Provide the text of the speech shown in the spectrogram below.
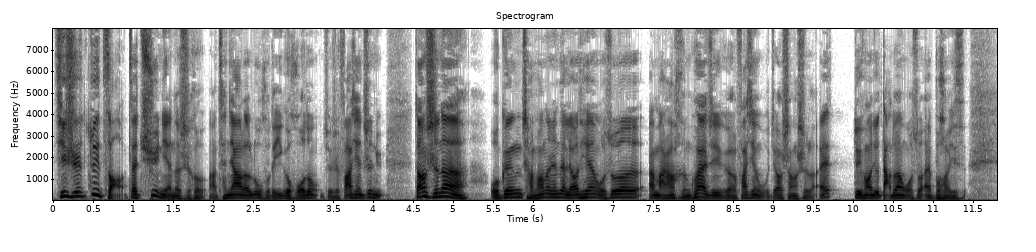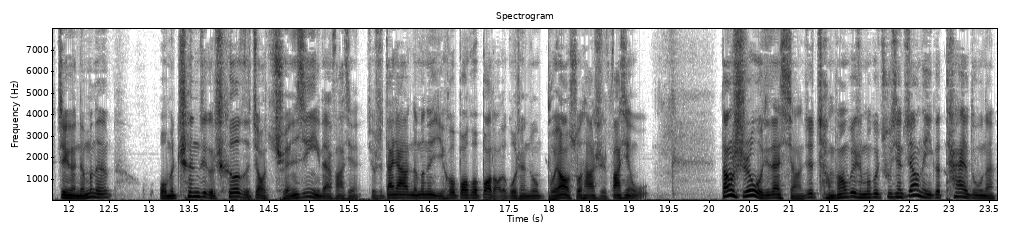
其实最早在去年的时候啊，参加了路虎的一个活动，就是发现之旅。当时呢，我跟厂方的人在聊天，我说啊，马上很快这个发现五就要上市了。哎，对方就打断我说，哎，不好意思，这个能不能我们称这个车子叫全新一代发现？就是大家能不能以后包括报道的过程中，不要说它是发现五。当时我就在想，这厂方为什么会出现这样的一个态度呢？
